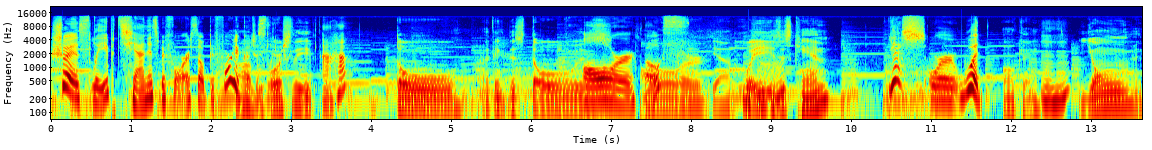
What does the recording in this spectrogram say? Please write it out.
睡 sleep, 前 is before, so before you go Uh, to before sleep. sleep. Uh-huh. Do, I think this do is All or all both? or yeah. Hui is this can? Yes, or would. Okay. Yong,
